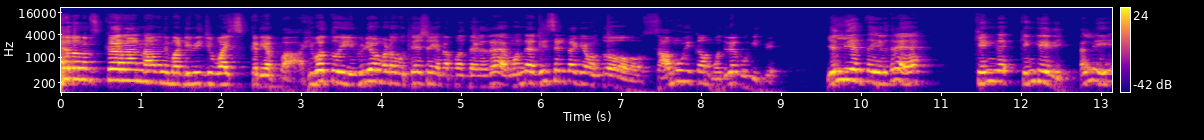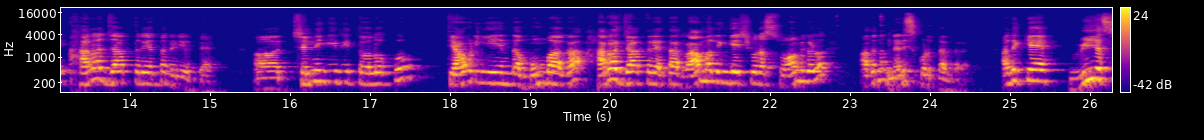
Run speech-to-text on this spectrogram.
ಹಲೋ, ನಮಸ್ಕಾರ. ನಾನು ನಿಮ್ಮ D V G voice Kariyappa. ಇವತ್ತು ಈ ವಿಡಿಯೋ ಮಾಡೋ ಉದ್ದೇಶ ಏನಪ್ಪಾ ಅಂತ ಹೇಳಿದ್ರೆ, ಮೊನ್ನೆ ರೀಸೆಂಟ್ ಆಗಿ ಒಂದು ಸಾಮೂಹಿಕ ಮದುವೆಗೆ ಹೋಗಿದ್ವಿ. ಎಲ್ಲಿ ಅಂತ ಹೇಳಿದ್ರೆ, ಕೆಂಗ, ಕೆಂಗೇರಿ. ಅಲ್ಲಿ ಹರ ಜಾತ್ರೆ ಅಂತ ನಡೆಯುತ್ತೆ. ಚೆನ್ನಗಿರಿ ತಾಲೂಕು ತ್ಯಾವಣಿಗೆಯಿಂದ ಮುಂಭಾಗ ಹರ ಜಾತ್ರೆ ಅಂತ ರಾಮಲಿಂಗೇಶ್ವರ ಸ್ವಾಮಿಗಳು ಅದನ್ನ ನಡೆಸಿಕೊಡ್ತಾ ಇದ್ದಾರೆ. ಅದಕ್ಕೆ ವಿ ಎಸ್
